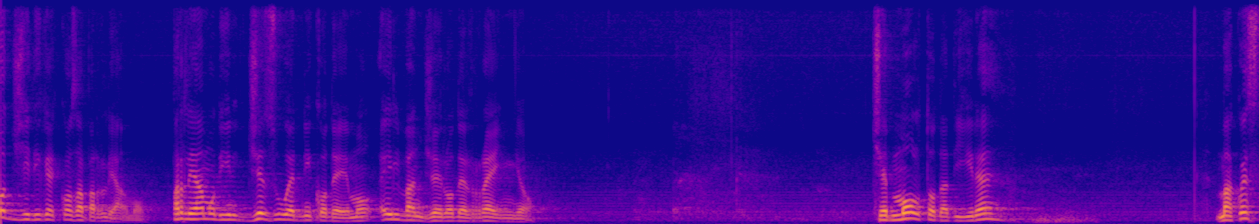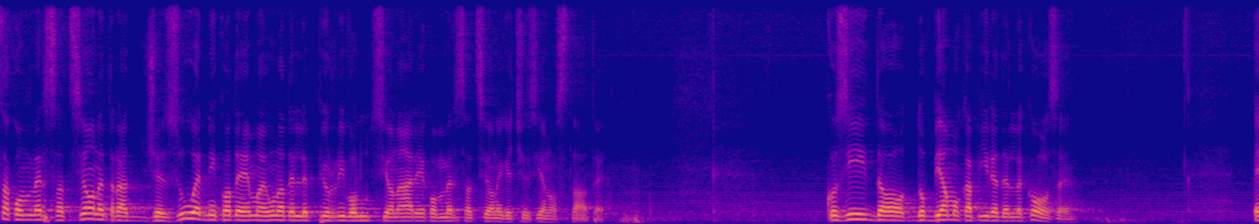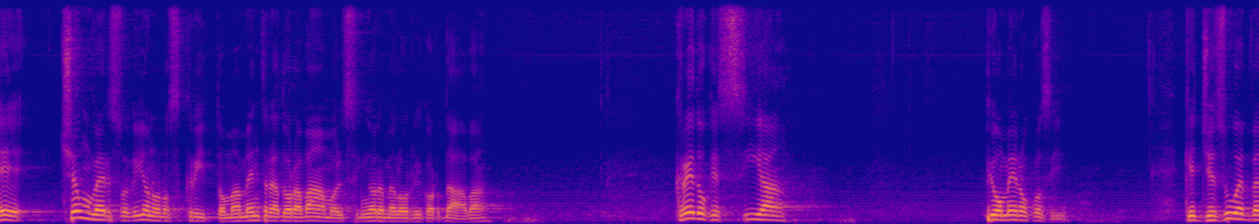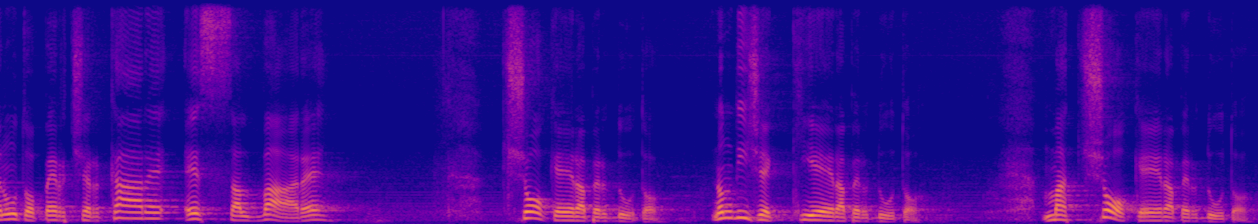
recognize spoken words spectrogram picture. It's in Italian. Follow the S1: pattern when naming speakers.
S1: oggi di che cosa parliamo? Parliamo di Gesù e Nicodemo e il Vangelo del Regno. C'è molto da dire, ma questa conversazione tra Gesù e Nicodemo è una delle più rivoluzionarie conversazioni che ci siano state. Così do, dobbiamo capire delle cose. E c'è un verso che io non ho scritto, ma mentre adoravamo il Signore me lo ricordava. Credo che sia più o meno così, che Gesù è venuto per cercare e salvare ciò che era perduto. Non dice chi era perduto, ma ciò che era perduto.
